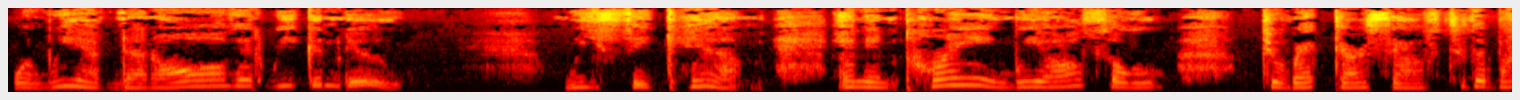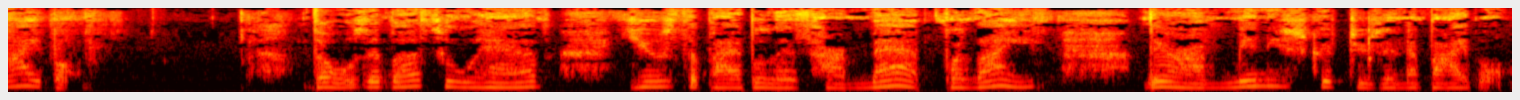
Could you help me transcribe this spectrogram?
when we have done all that we can do we seek Him. And in praying, we also direct ourselves to the Bible. Those of us who have used the Bible as our map for life, there are many scriptures in the Bible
